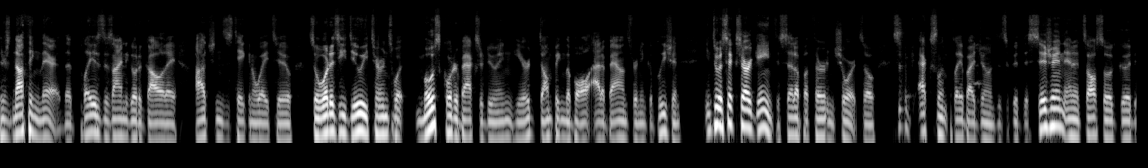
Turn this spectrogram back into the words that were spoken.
there's nothing there. The play is designed to go to Golladay. Hodgins is taken away too. So what does he do? He turns what most quarterbacks are doing here, dumping the ball out of bounds for an incompletion into a six yard gain to set up a third and short. So it's an excellent play by Jones. It's a good decision and it's also a good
